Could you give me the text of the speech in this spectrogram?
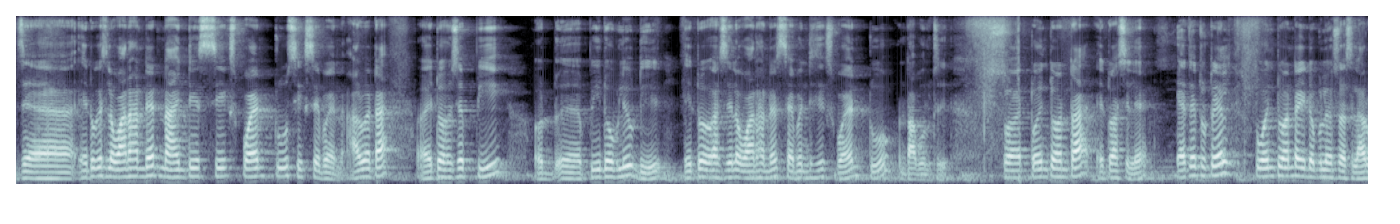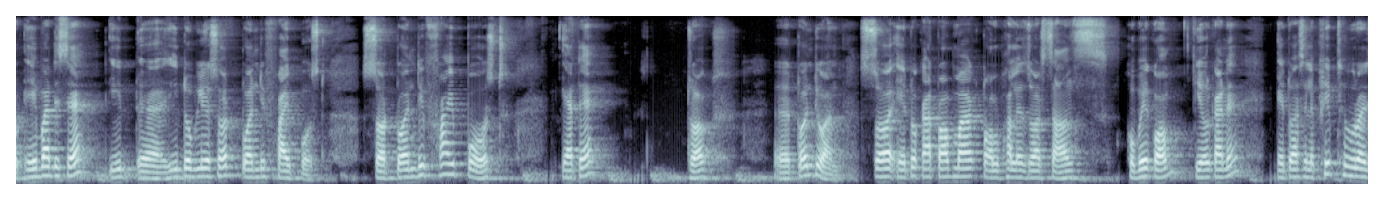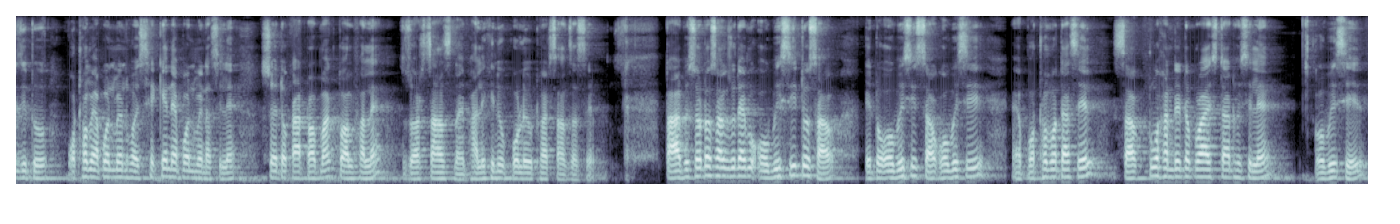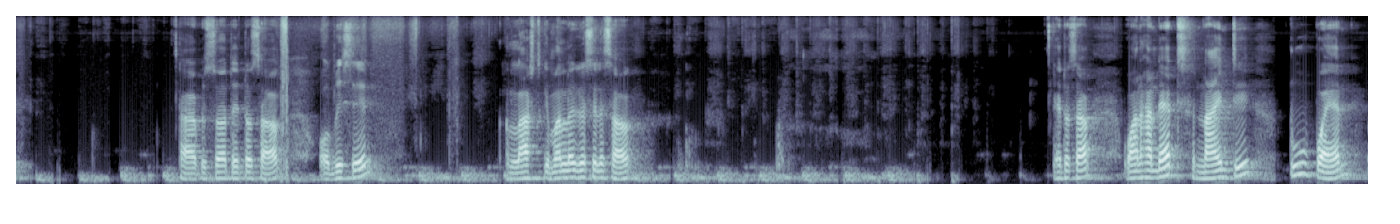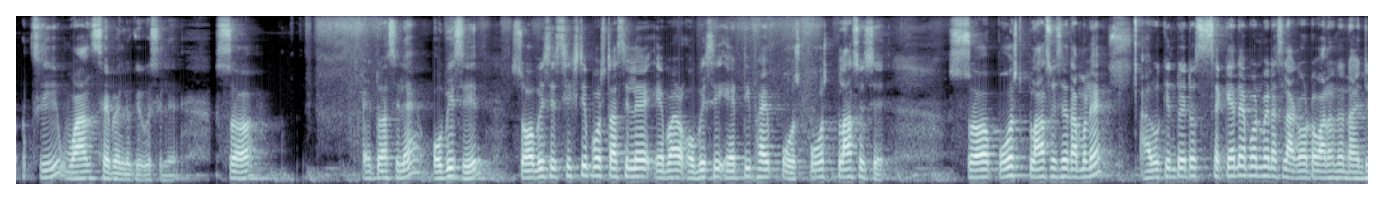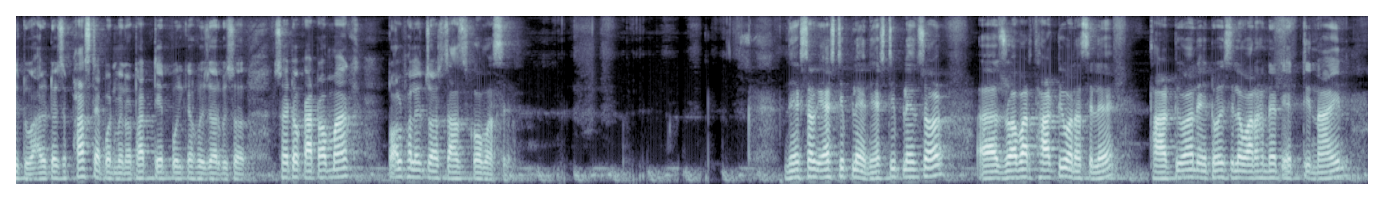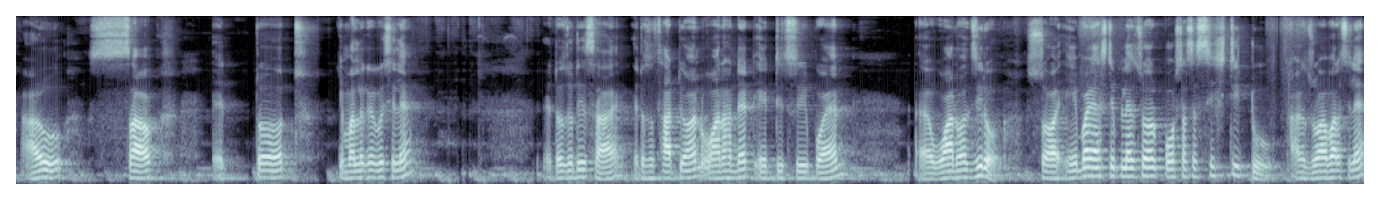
যে এইটো কৈছিলে one hundred ninety six point two six seven আৰু এটা এইটো হৈছে পি পি ডব্লিউ ডি এইটো আছিলে one hundred seventy six point two double three so' twenty ওৱানটা এইটো আছিলে। ইয়াতে টোটেল টুৱেণ্টি ওৱানটা ই ডব্লিউ এছ আছিলে। আৰু এইবাৰ দিছে ই ই ডব্লিউ এছত টুৱেণ্টি ফাইভ পষ্ট চ' টুৱেণ্টি ফাইভ পষ্ট ইয়াতে ধৰক টুৱেণ্টি ওৱান চ' এইটো কাট অফ মাৰ্ক তলফালে যোৱাৰ চান্স খুবেই কম। কিহৰ কাৰণে? এইটো আছিলে ফিফ্থ ফেব্ৰুৱাৰী যিটো প্ৰথম এপইণ্টমেণ্ট হয় ছেকেণ্ড এপইণ্টমেণ্ট আছিলে। চ' এইটো কাট অফ মাৰ্ক তলফালে যোৱাৰ চান্স নাই। ভালেখিনি ওপৰলৈ উঠোৱাৰ চান্স আছে। তাৰপিছতো চাওক যদি আমি অ' বি চিটো চাওঁ এইটো অ' বি চি চাওক অ' বি চি প্ৰথমতে আছিল চাওক টু হাণ্ড্ৰেডৰ পৰা ষ্টাৰ্ট হৈছিলে অ' বি চিৰ তাৰপিছত এইটো চাওক অ' বি চিৰ লাষ্ট কিমানলৈ গৈছিলে চাওক। এইটো চাওক one hundred ninety two point three one ছেভেনলৈকে গৈছিলে। চ' এইটো আছিলে অ' বি চিৰ চ' অ' বি চিৰ ছিক্সটি পষ্ট আছিলে এবাৰ O' B C eighty five post post plus হৈছে। চ' পষ্ট প্লাছ হৈছে তাৰমানে আৰু কিন্তু এইটো ছেকেণ্ড এপইণ্টমেণ্ট আছিলে আগৰটো ওৱান হাণ্ড্ৰেড নাইণ্টি টু আৰু এইটো হৈছে ফাৰ্ষ্ট এপইণ্টমেণ্ট অৰ্থাৎ টেট পৰীক্ষা হৈ যোৱাৰ পিছত। চ' এইটো কাট অফ মাৰ্ক তলফালে যোৱাৰ চান্স কম আছে। নেক্সট হওক S T plain S T প্লেনছৰ যোৱাবাৰ থাৰ্টি ওৱান আছিলে। থাৰ্টি ওৱান এইটো হৈছিলে ওৱান হাণ্ড্ৰেড এইট্টি নাইন আৰু চাওক এইটোত কিমানলৈকে গৈছিলে? এইটো যদি চাই এইটো হৈছে thirty one one hundred eighty three point one one zero' so' এইবাৰ এছ টি প্লেনছৰ পষ্ট আছে ছিক্সটি টু আৰু যোৱাবাৰ আছিলে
